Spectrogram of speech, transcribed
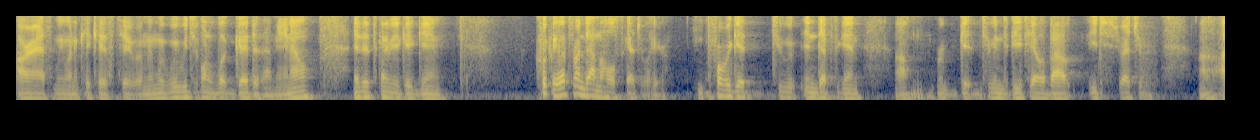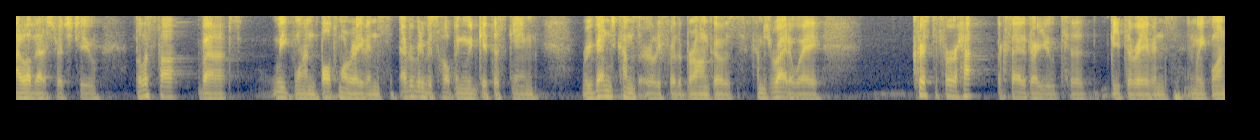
our ass, and we want to kick his too. I mean, we, we just want to look good to them. You know, it, it's going to be a good game. Quickly, let's run down the whole schedule here before we get too in depth again, um, we're getting too into detail about each stretch. Of, uh, I love that stretch too. But let's talk about week one, Baltimore Ravens. Everybody was hoping we'd get this game. Revenge comes early for the Broncos, comes right away. Christopher, how excited are you to beat the Ravens in week one?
